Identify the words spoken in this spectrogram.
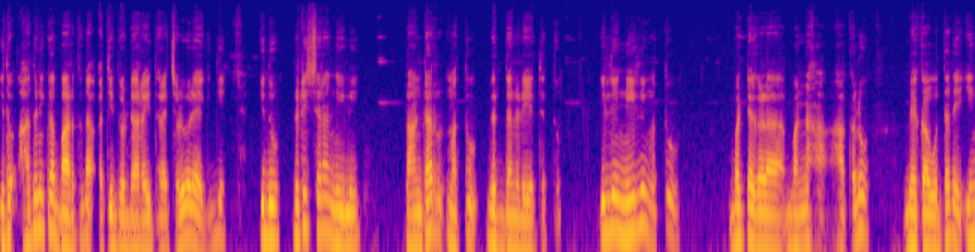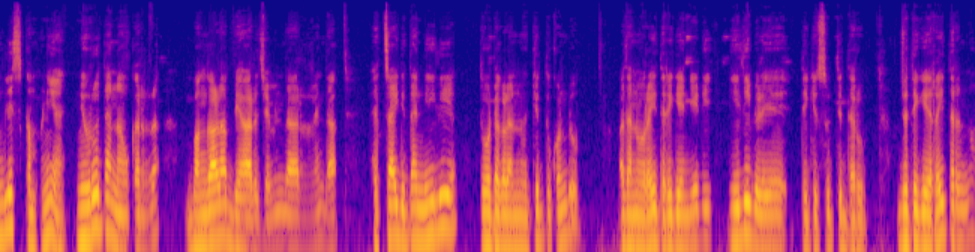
ಇದು ಆಧುನಿಕ ಭಾರತದ ಅತಿ ದೊಡ್ಡ ರೈತರ ಚಳುವಳಿಯಾಗಿದ್ದು, ಇದು ಬ್ರಿಟಿಷರ ನೀಲಿ ಪ್ಲಾಂಟರ್ ಮತ್ತು ವಿರುದ್ಧ ನಡೆಯುತ್ತಿತ್ತು. ಇಲ್ಲಿ ನೀಲಿ ಮತ್ತು ಬಟ್ಟೆಗಳ ಬಣ್ಣ ಹಾಕಲು ಬೇಕಾಗುತ್ತದೆ. ಇಂಗ್ಲಿಷ್ ಕಂಪನಿಯ ನಿವೃತ್ತ ನೌಕರರ ಬಂಗಾಳ ಬಿಹಾರ ಜಮೀನ್ದಾರರಿಂದ ಹೆಚ್ಚಾಗಿದ್ದ ನೀಲಿ ತೋಟಗಳನ್ನು ಕಿತ್ತುಕೊಂಡು ಅದನ್ನು ರೈತರಿಗೆ ನೀಡಿ ನೀಲಿ ಬೆಳೆ ತೆಗೆಸುತ್ತಿದ್ದರು. ಜೊತೆಗೆ ರೈತರನ್ನು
